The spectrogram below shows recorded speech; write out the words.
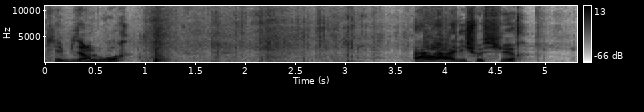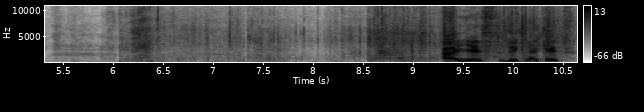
qui est bien lourd. Ah, les chaussures. Ah yes, des claquettes.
